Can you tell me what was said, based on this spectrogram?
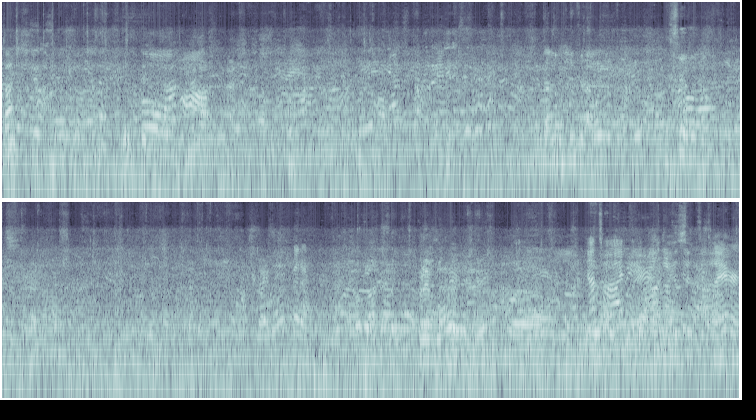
That's why I put on you since declare.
